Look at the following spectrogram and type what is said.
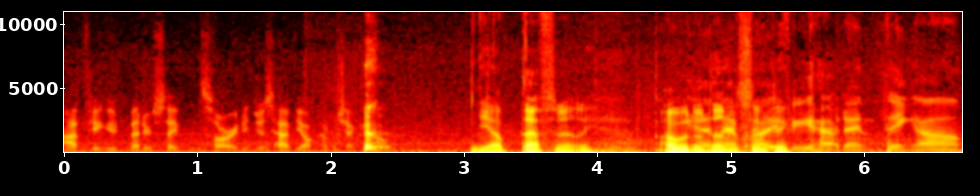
I figured better safe than sorry to just have y'all come check him out. Yep, definitely. I would have yeah, done the same thing. If you had anything um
